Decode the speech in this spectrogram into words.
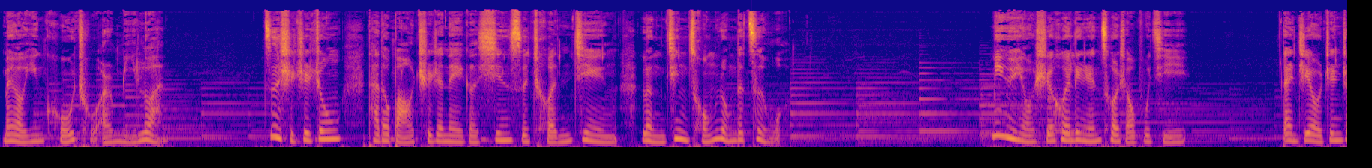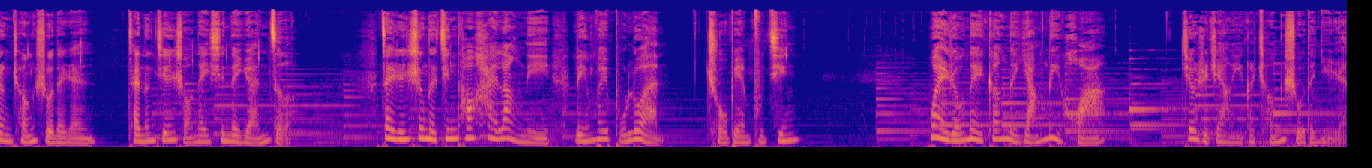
没有因苦楚而迷乱。自始至终，她都保持着那个心思纯净、冷静从容的自我。命运有时会令人措手不及，但只有真正成熟的人，才能坚守内心的原则，在人生的惊涛骇浪里临危不乱，处变不惊。外柔内刚的杨丽华，就是这样一个成熟的女人。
